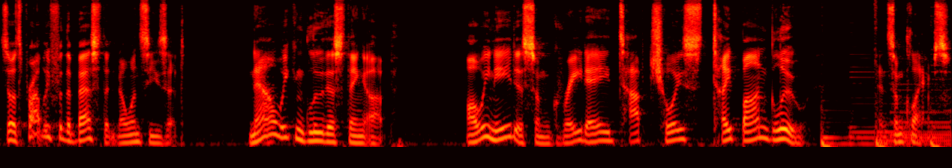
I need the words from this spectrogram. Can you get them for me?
so it's probably for the best that no one sees it. Now we can glue this thing up. All we need is some grade A top choice Titebond glue and some clamps.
